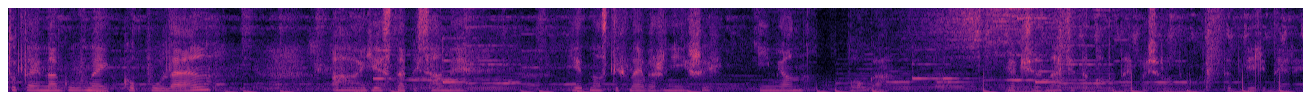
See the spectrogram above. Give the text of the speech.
Tutaj na głównej kopule jest napisane jedno z tych najważniejszych imion Boga. Jak się znacie, to o tutaj po środku, te dwie litery.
